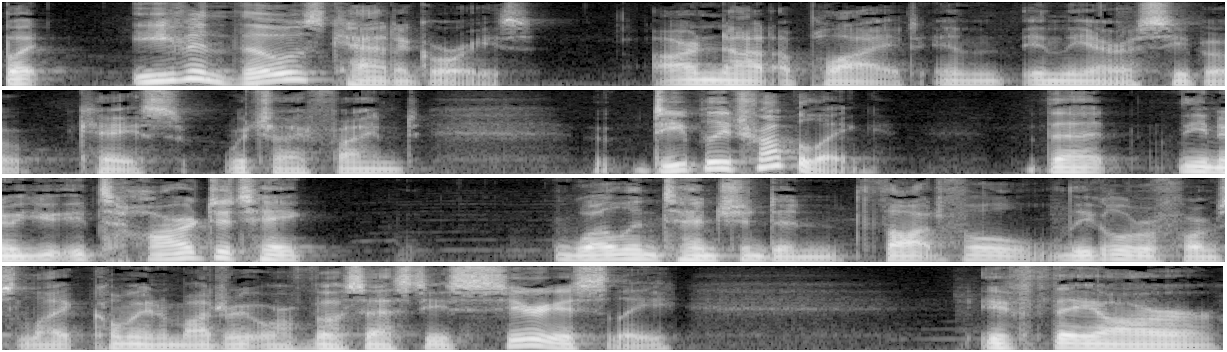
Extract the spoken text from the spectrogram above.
But even those categories are not applied in in the Arecibo case, which I find deeply troubling. That you know, you, it's hard to take well intentioned and thoughtful legal reforms like Come una Madre or Vos Estis seriously if they are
